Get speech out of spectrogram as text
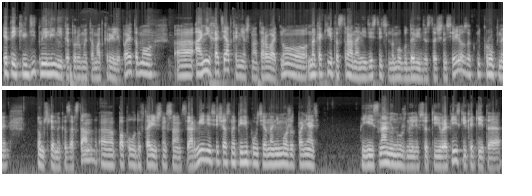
Это и кредитные линии, которые мы там открыли. Поэтому э, они хотят, конечно, оторвать, но на какие-то страны они действительно могут давить достаточно серьезно, крупные том числе на Казахстан э, по поводу вторичных санкций. Армения сейчас на перепутье, она не может понять, ей с нами нужно или все-таки европейские какие-то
